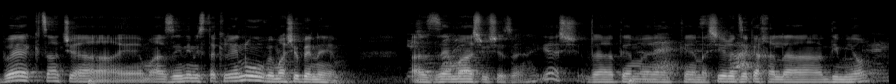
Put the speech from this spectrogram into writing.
וקצת שהמאזינים יסתקרנו ומה שביניהם. אז זה משהו שזה, יש, ואתם, אה, כן, נשאיר את זה ככה לדמיון. אוקיי.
